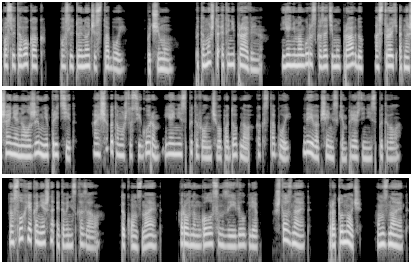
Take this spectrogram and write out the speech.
После того, как... После той ночи с тобой. Почему? Потому что это неправильно. Я не могу рассказать ему правду, а строить отношения на лжи мне претит. А еще потому, что с Егором я не испытывала ничего подобного, как с тобой. Да и вообще ни с кем прежде не испытывала. Но слух я, конечно, этого не сказала. Так он знает. Ровным голосом заявил Глеб. Что знает? Про ту ночь. Он знает.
